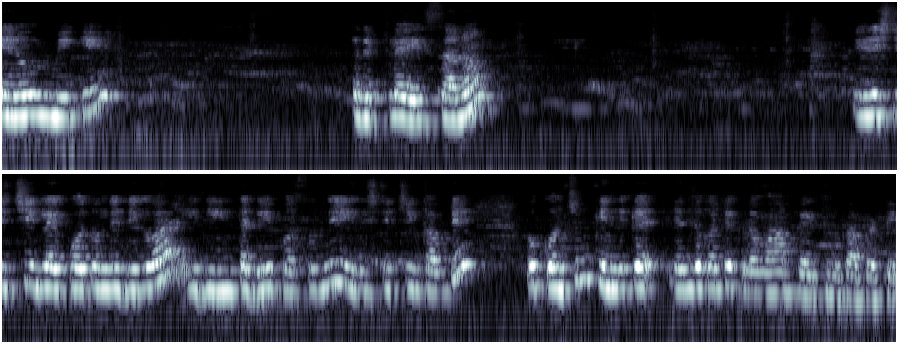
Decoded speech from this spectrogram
నేను మీకు రిప్లై ఇస్తాను. ఇది స్టిచ్చింగ్ లేకపోతుంది దిగువ. ఇది ఇంత డీప్ వస్తుంది. ఇది స్టిచ్చింగ్ కాబట్టి కొంచెం కిందికే ఎందుకంటే ఇక్కడ మార్క్ అవుతుంది కాబట్టి.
